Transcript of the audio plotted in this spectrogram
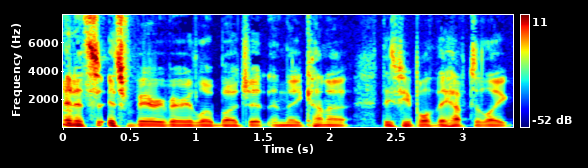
And it's it's very very low budget, and they kind of these people they have to like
